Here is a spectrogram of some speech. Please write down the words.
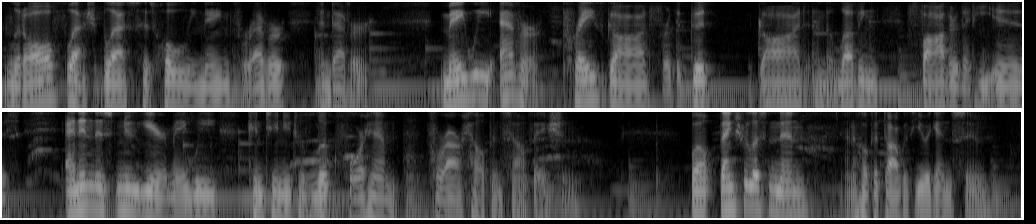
and let all flesh bless his holy name forever and ever. May we ever praise God for the good God and the loving Father that he is. And in this new year, may we continue to look for him for our help and salvation. Well, thanks for listening in, and I hope to talk with you again soon.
